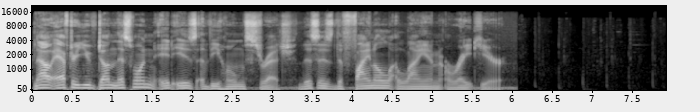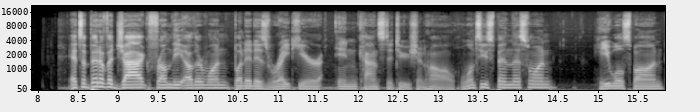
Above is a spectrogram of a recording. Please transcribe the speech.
Now, after you've done this one, it is the home stretch. This is the final lion right here. It's a bit of a jog from the other one, but it is right here in Constitution Hall. Once you spin this one, he will spawn.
